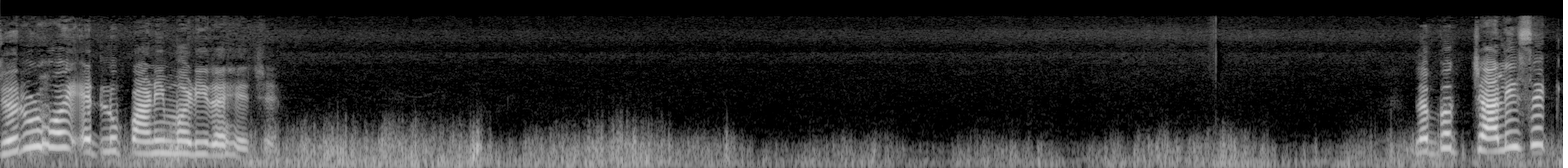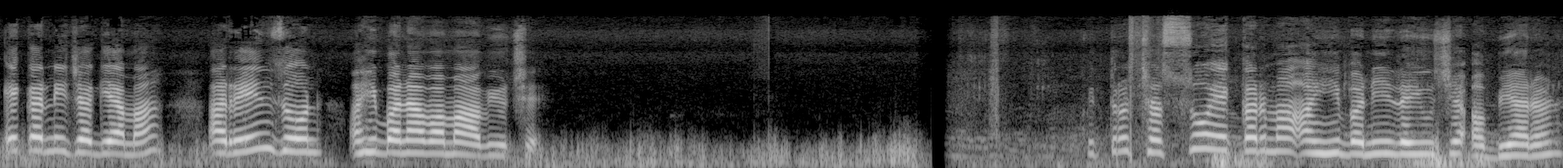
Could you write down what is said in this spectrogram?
જરૂર હોય એટલું પાણી મળી રહે છે. લગભગ ચાલીસેક એકરની જગ્યામાં આ રેન ઝોન અહીં બનાવવામાં આવ્યું છે. મિત્રો, છસો એકરમાં અહીં બની રહ્યું છે અભયારણ્ય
